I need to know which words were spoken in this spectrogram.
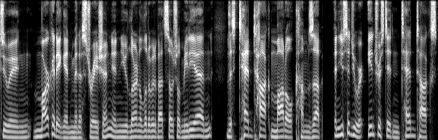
doing marketing administration and you learn a little bit about social media and this TED Talk model comes up and you said you were interested in TED Talks.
